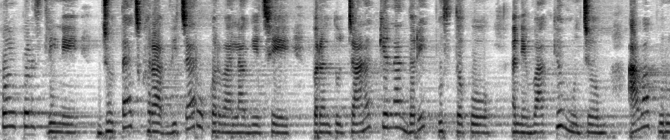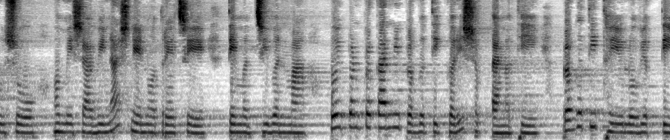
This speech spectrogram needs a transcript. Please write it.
કોઈ પણ સ્ત્રીને જોતા જ ખરાબ વિચારો કરવા લાગે છે, પરંતુ ચાણક્યના દરેક પુસ્તકો અને વાક્યો મુજબ આવા પુરુષો હંમેશા વિનાશને નોતરે છે, તેમજ જીવનમાં કોઈ પણ પ્રકારની પ્રગતિ કરી શકતા નથી. પ્રગતિ થયેલો વ્યક્તિ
